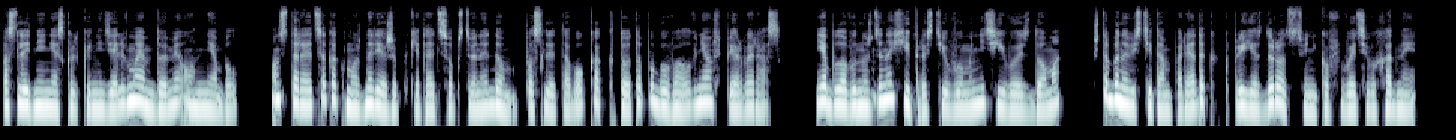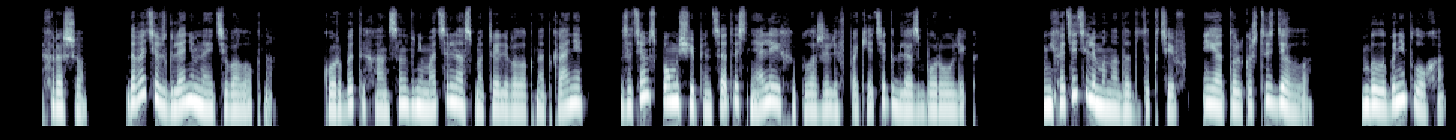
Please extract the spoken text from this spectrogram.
«Последние несколько недель в моем доме он не был. Он старается как можно реже покидать собственный дом, после того, как кто-то побывал в нем в первый раз. Я была вынуждена хитростью выманить его из дома, чтобы навести там порядок к приезду родственников в эти выходные. Хорошо. Давайте взглянем на эти волокна. Корбет и Хансон внимательно осмотрели волокна ткани, затем с помощью пинцета сняли их и положили в пакетик для сбора улик. «Не хотите лимонада, детектив? Я только что сделала». «Было бы неплохо,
